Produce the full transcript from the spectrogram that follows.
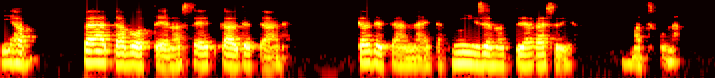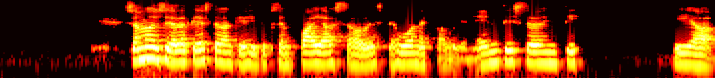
ihan päätavoitteena se, että käytetään, käytetään näitä niin sanottuja räsyjä matskuna. Samoin siellä kestävän kehityksen pajassa oli sitten huonekalujen entisöinti. Ja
